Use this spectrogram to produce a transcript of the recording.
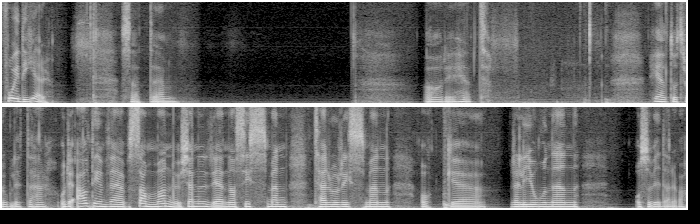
få idéer. Så att eh, Ja, det är helt Helt otroligt det här. Och det, allting vävs samman nu. Känner ni det? Nazismen, terrorismen och eh, religionen och så vidare. va?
